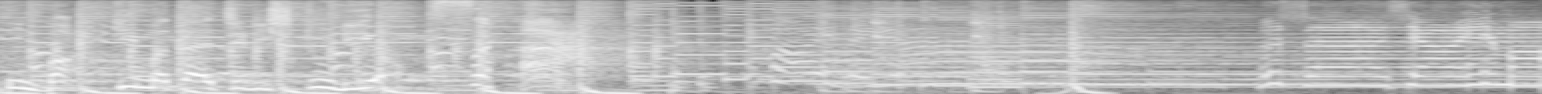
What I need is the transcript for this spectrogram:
by Kimata HD Studio. श्याही मारा बेरू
